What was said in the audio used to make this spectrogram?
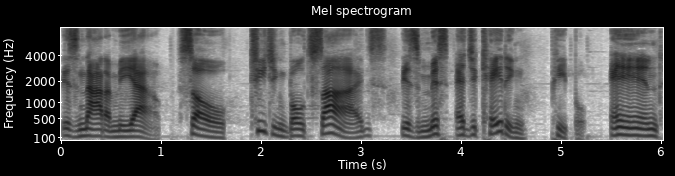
is not a meow. So teaching both sides is miseducating people. And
